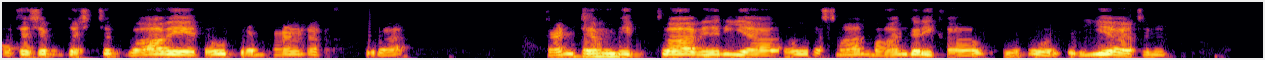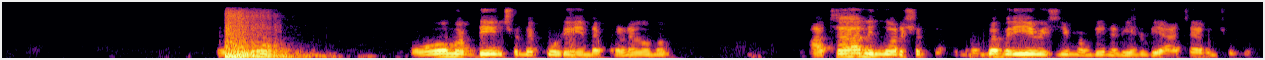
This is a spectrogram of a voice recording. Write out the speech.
அசசப்தஷ்ட துவாவேதோ பிரம்மண புரா கண்டம் பித்வா வினிரியாதோ தஸ்மான் மாங்கலிகாவுக்கு ஒரு பெரிய வச்சனம் ஓம் அப்படின்னு சொல்லக்கூடிய இந்த பிரணவமும் அதான் இன்னொரு சப்தம் ரொம்ப பெரிய விஷயம் அப்படின்னு என்னுடைய ஆச்சாரம் சொல்லுவோம்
